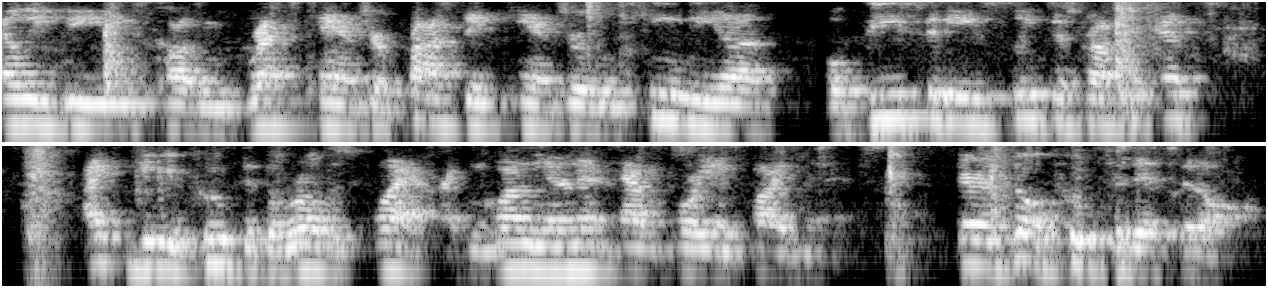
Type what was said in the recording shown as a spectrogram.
LEDs causing breast cancer, prostate cancer, leukemia, obesity, sleep disruption. It's, I can give you proof that the world is flat. I can go on the internet and have it for you in five minutes. There is no proof to this at all.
